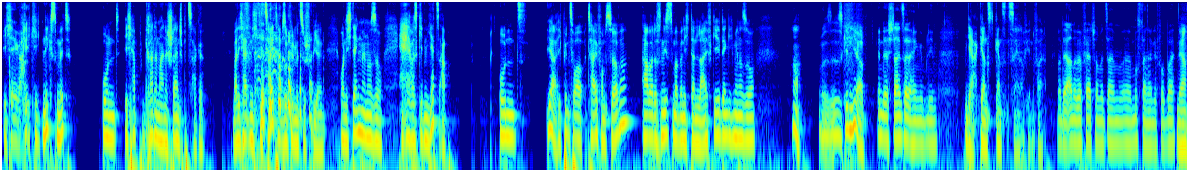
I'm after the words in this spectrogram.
Ich Digga. krieg, nix mit. Und ich habe gerade meine Steinspitzhacke. Weil ich halt nicht die Zeit habe, so viel mitzuspielen. Und ich denke mir nur so, hä, was geht denn jetzt ab? Und ja, ich bin zwar Teil vom Server, aber das nächste Mal, wenn ich dann live gehe, denke ich mir nur so, ah, was, was geht denn hier ab? In der Steinzeit hängen geblieben. Ja, ganz, ganz insane auf jeden Fall. Und der andere fährt schon mit seinem äh, Mustang an dir vorbei. Ja.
